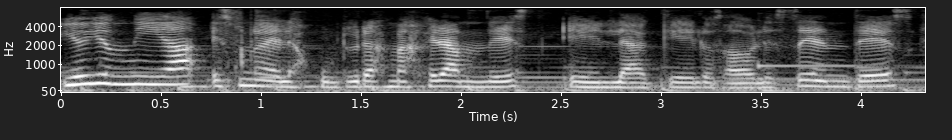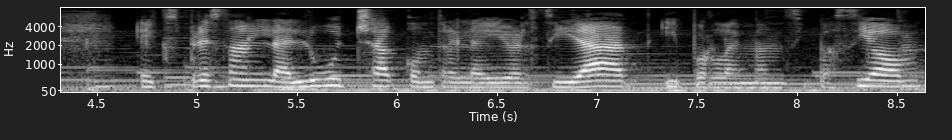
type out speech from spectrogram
Y hoy en día es una de las culturas más grandes en la que los adolescentes expresan la lucha contra la diversidad y por la emancipación,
